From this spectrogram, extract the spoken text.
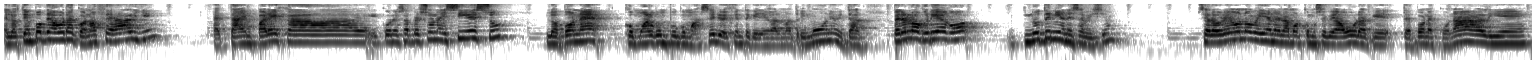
en los tiempos de ahora conoces a alguien, estás en pareja con esa persona y si eso lo pones como algo un poco más serio. Hay gente que llega al matrimonio y tal. Pero los griegos no tenían esa visión. O sea, los griegos no veían el amor como se ve ahora, que te pones con alguien,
